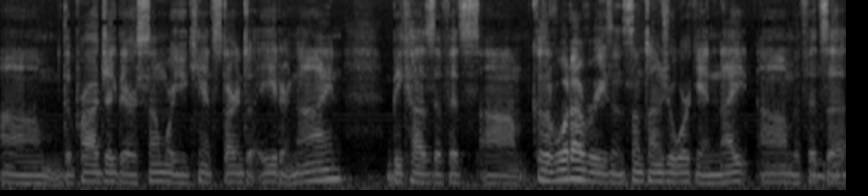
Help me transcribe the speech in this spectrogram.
um, the project. There are some where you can't start until eight or nine because if it's because of whatever reason, sometimes you're working at night. Um, if it's a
